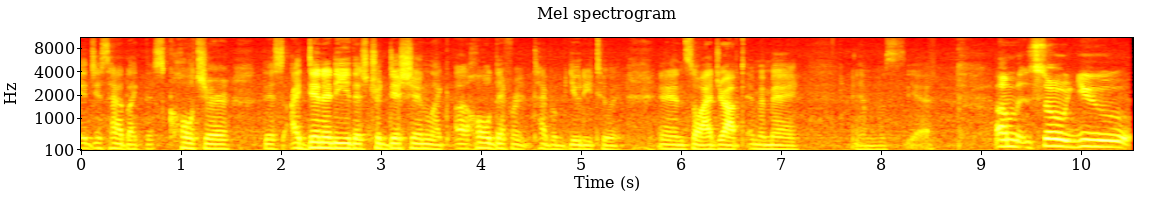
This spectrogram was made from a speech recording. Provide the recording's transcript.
it just had like this culture, this identity, this tradition, like a whole different type of beauty to it. And so I dropped MMA, and was, yeah. Um, so you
